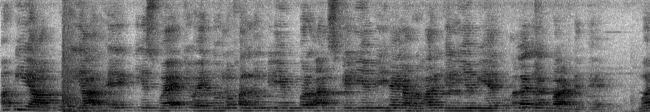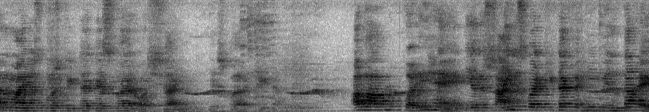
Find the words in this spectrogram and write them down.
अब ये आपको याद है कि स्क्वायर जो है, दोनों फलनों के लिए, ऊपर अंश के लिए भी है और हर के लिए भी है तो अलग अलग बांट देते हैं। वन माइनस कोस थीटा का स्क्वायर और साइन स्क्वायर थीटा अब आप लोग पढ़े हैं कि अगर साइन स्क्वायर थीटा कहीं मिलता है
